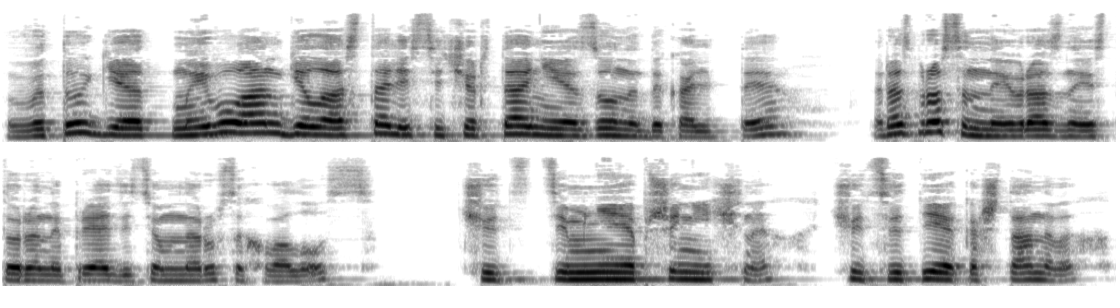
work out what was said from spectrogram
В итоге от моего ангела остались очертания зоны декольте, разбросанные в разные стороны пряди темно-русых волос, чуть темнее пшеничных, чуть светлее каштановых.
